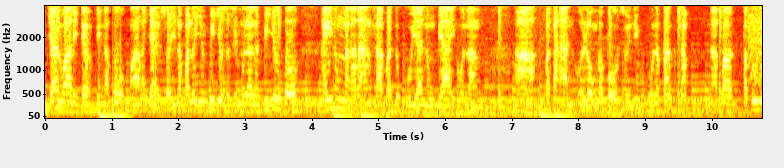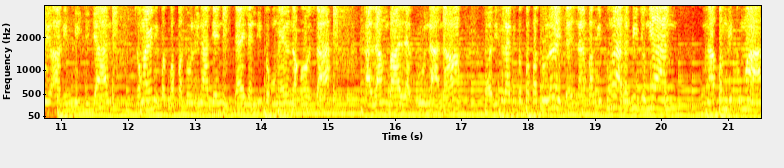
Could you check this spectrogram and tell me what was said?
January 13 na po mga ka-junkers. So yung napanood yung video sa simula ng video to ay nung nakaraang Sabado po yan nung biyahe ko ng ah, Bataan o po. So hindi ko po napagtap, napagpatuloy yung ating video dyan. So ngayon ipagpapatuloy natin dahil nandito ko ngayon ako sa Calamba, Laguna. No? So dito natin pagpapatuloy dahil nabanggit ko nga sa video yan kung nabanggit ko nga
